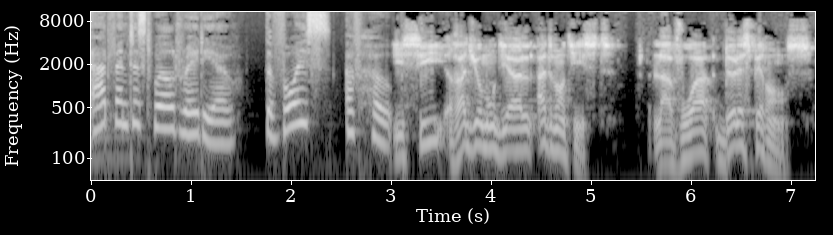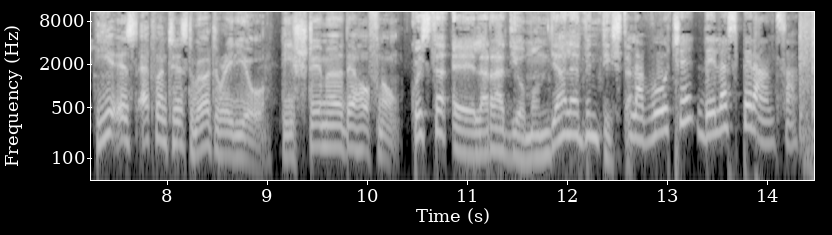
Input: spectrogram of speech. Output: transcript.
Adventist World Radio, the voice of hope. Ici Radio Mondiale Adventiste, la voix de l'espérance. Hier ist Adventist World Radio, die Stimme der Hoffnung. Questa è la Radio Mondiale Adventista, la voce della speranza.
